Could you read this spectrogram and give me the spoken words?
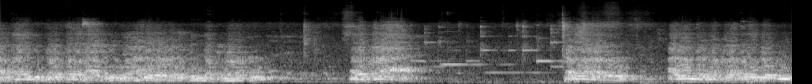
அங்காய்க்கு பொறுப்பாளராக இருக்கின்ற அலுவலர்களுக்கு இந்த வணக்கம். அதே போல பணியாளர்கள் அலுவலக மக்கள் அத்தனை பேருக்கும்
